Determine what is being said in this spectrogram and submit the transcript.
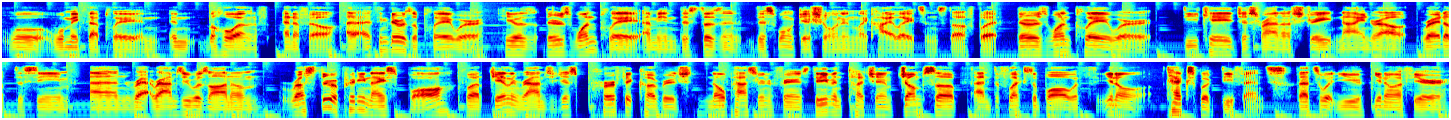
will will make that play in in the whole NFL. I, I think there was a play where he was. There's one play. I mean, this doesn't. This won't get shown in like highlights and stuff. But there was one play where. DK just ran a straight nine route right up the seam, and Ra- Ramsey was on him. Russ threw a pretty nice ball, but Jalen Ramsey just perfect coverage, no passer interference, didn't even touch him, jumps up and deflects the ball with, you know, textbook defense. That's what you, you know, if you're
